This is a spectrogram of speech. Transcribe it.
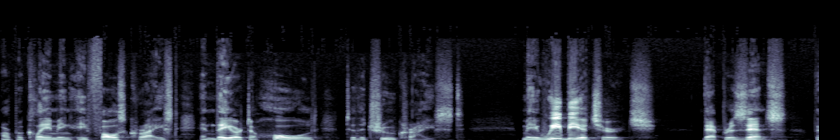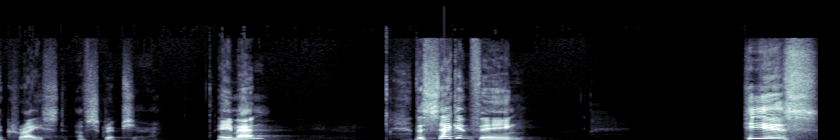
are proclaiming a false Christ and they are to hold to the true Christ. May we be a church that presents the Christ of Scripture. Amen? The second thing, he is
